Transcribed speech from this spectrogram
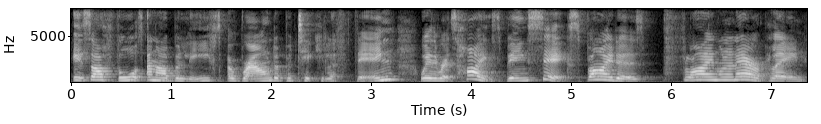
It's our thoughts and our beliefs around a particular thing, whether it's heights, being sick, spiders, flying on an airplane,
